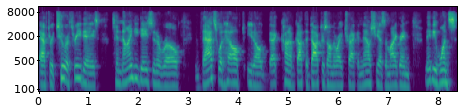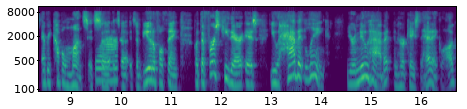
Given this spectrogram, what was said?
after two or three days to 90 days in a row. That's what helped, you know, that kind of got the doctors on the right track. And now she has a migraine maybe once every couple months. It's, yeah. a, it's, a, it's a beautiful thing. But the first key there is you habit link your new habit, in her case, the headache log,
